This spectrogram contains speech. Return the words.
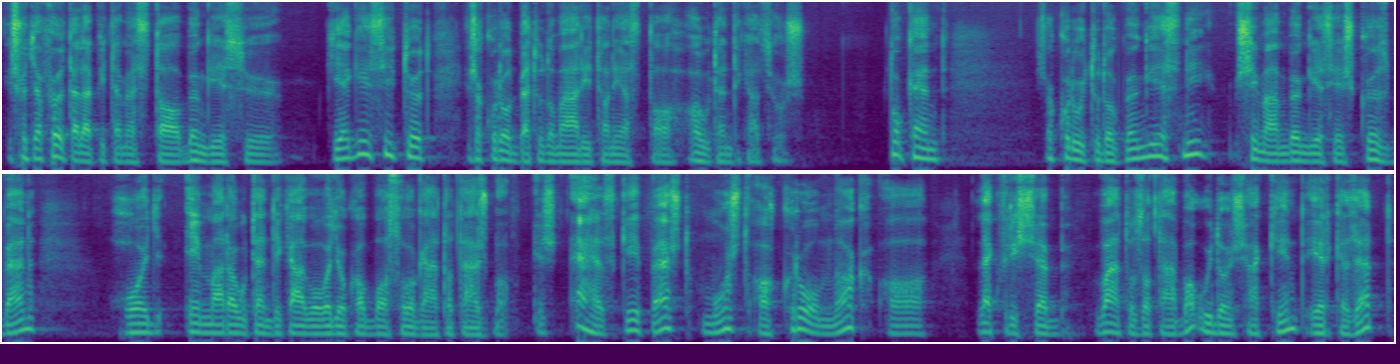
És hogyha föltelepítem ezt a böngésző kiegészítőt, és akkor ott be tudom állítani ezt a autentikációs tokent, és akkor úgy tudok böngészni, simán böngészés közben, hogy én már autentikálva vagyok abba a szolgáltatásba. És ehhez képest most a Chrome-nak a legfrissebb változatába újdonságként érkezett,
